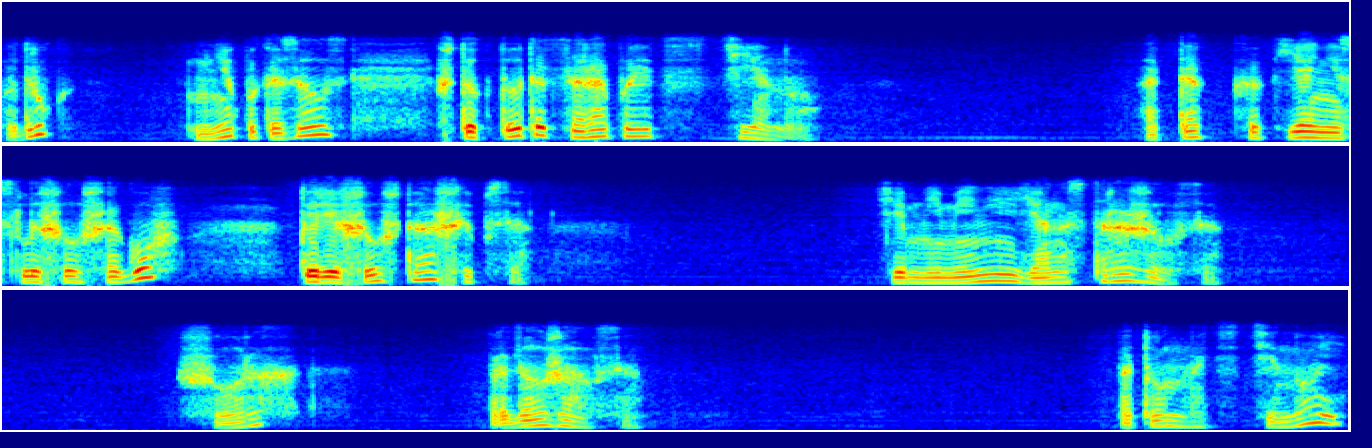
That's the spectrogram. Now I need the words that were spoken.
Вдруг мне показалось, что кто-то царапает стену. А так как я не слышал шагов, то решил, что ошибся. Тем не менее, я насторожился. Шорох продолжался. Потом над стеной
